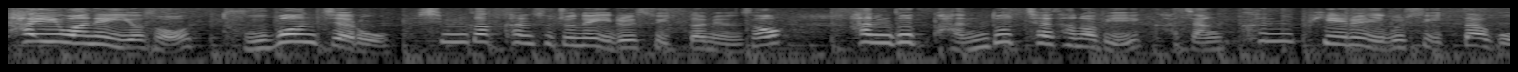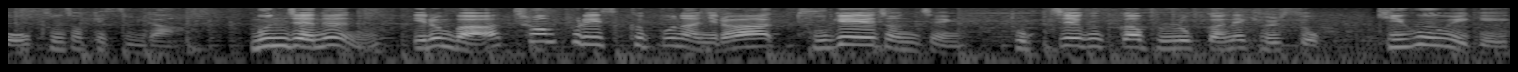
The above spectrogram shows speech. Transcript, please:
타이완에 이어서 두 번째로 심각한 수준에 이를 수 있다면서 한국 반도체 산업이 가장 큰 피해를 입을 수 있다고 분석했습니다. 문제는 이른바 트럼프 리스크뿐 아니라 두 개의 전쟁, 독재 국가 블록 간의 결속, 기후 위기,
